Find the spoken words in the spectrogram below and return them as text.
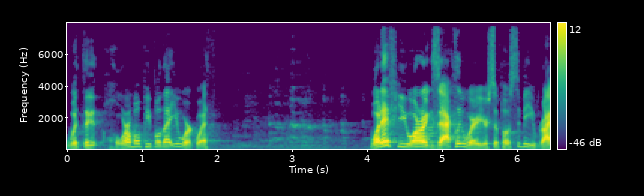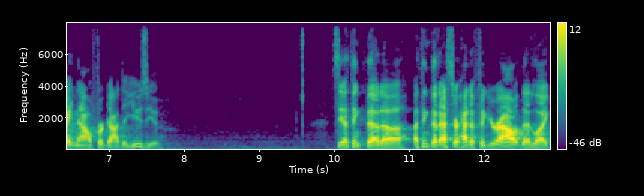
with the horrible people that you work with? What if you are exactly where you're supposed to be right now for God to use you? See, I think that, uh, I think that Esther had to figure out that, like,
